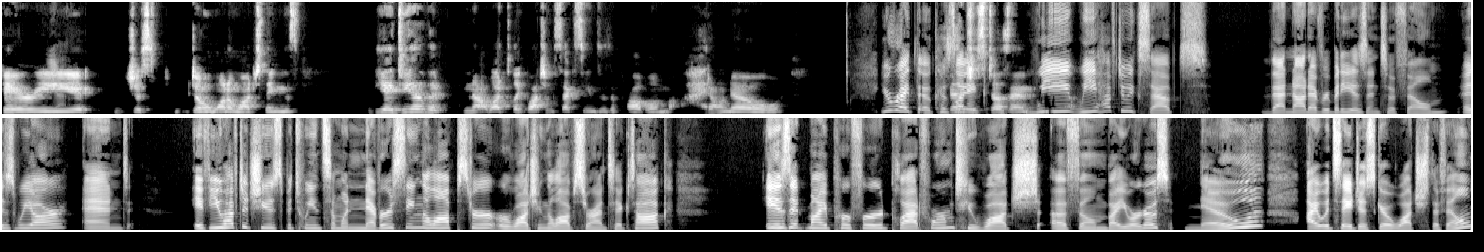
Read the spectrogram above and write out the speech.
very just don't want to watch things. The idea that not watch like watching sex scenes is a problem. I don't know. You're right though, because like just doesn't. we we have to accept that not everybody is into film as we are and if you have to choose between someone never seeing the lobster or watching the lobster on TikTok is it my preferred platform to watch a film by Yorgos? No. I would say just go watch the film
